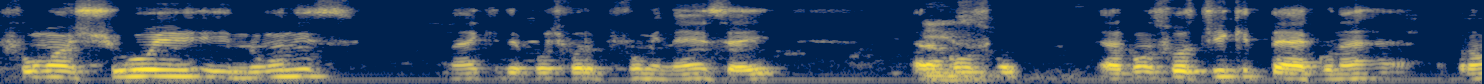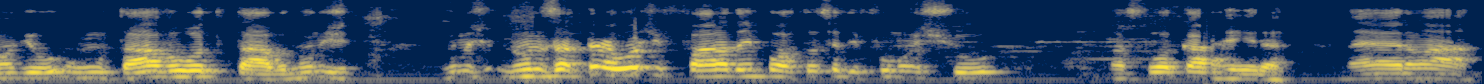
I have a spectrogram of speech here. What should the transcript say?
Fumanchu e, e, Nunes, né? Que depois foram para o Fluminense aí, era como, se fosse, era como se fosse tic-teco, né? Para onde um tava, o outro tava. Nunes, Nunes, Nunes até hoje fala da importância de Fumanchu na sua carreira, né? Era uma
